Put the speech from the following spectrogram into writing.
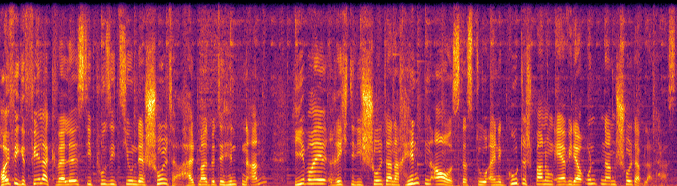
Häufige Fehlerquelle ist die Position der Schulter. Halt mal bitte hinten an. Hierbei richte die Schulter nach hinten aus, dass du eine gute Spannung eher wieder unten am Schulterblatt hast.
